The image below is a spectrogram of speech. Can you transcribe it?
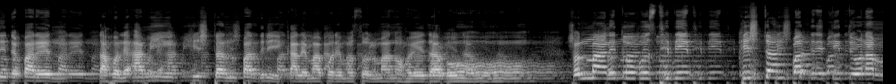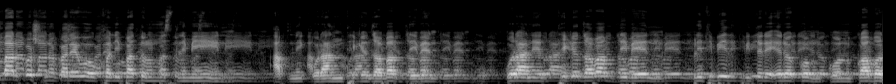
দিতে পারেন, তাহলে আমি খ্রিস্টান পাদ্রী কালেমা পরে মুসলমান হয়ে যাব। সম্মানিত উপস্থিতি খ্রিস্টান পাদ্রি তৃতীয় নাম্বার প্রশ্ন করে, ও খলিফাতুল মুসলিমিন, আপনি কোরআন থেকে জবাব দিবেন? কোরআনের থেকে জবাব দিবেন, পৃথিবীর ভিতরে এরকম কোন কবর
